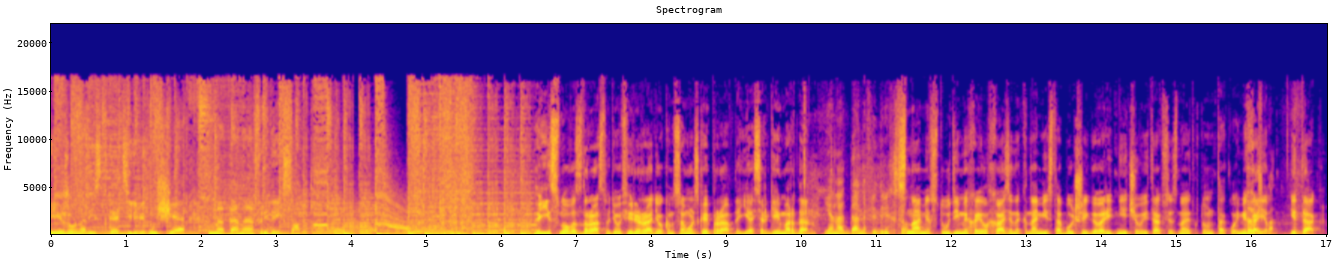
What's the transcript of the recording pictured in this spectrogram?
и журналистка-телеведущая Надана Фридриксон. И снова здравствуйте. В эфире радио «Комсомольская правда». Я Сергей Мордан. Я Надана Фредериксон. С нами в студии Михаил Хазин, экономист. А больше и говорить нечего, и так все знают, кто он такой. Михаил, Точка. итак,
